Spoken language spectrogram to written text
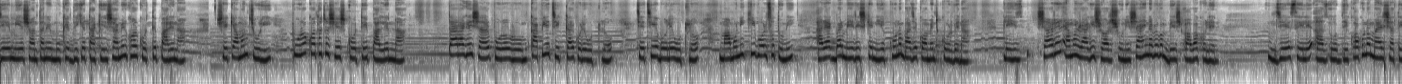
যে মেয়ে সন্তানের মুখের দিকে তাকিয়ে স্বামীর ঘর করতে পারে না, সে কেমন চুরি, পুরো কথাটা শেষ করতেই পারলেন না। তার আগে স্যার পুরো রুম কাঁপিয়ে চিৎকার করে উঠল, চেঁচিয়ে বলে উঠল, মামনি, কি বলছো তুমি? আর একবার মেহরিশকে নিয়ে কোনো বাজে কমেন্ট করবে না। প্লিজ শাহরের এমন রাগী স্বর শুনে শাহিনা বেগম বেশ অবাক হলেন। যে ছেলে আজ অবধি কখনো মায়ের সাথে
